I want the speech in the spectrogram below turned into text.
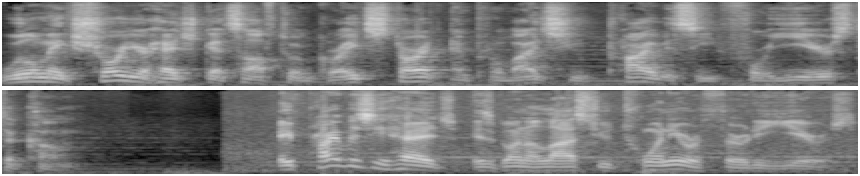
We'll make sure your hedge gets off to a great start and provides you privacy for years to come. A privacy hedge is going to last you 20 or 30 years.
